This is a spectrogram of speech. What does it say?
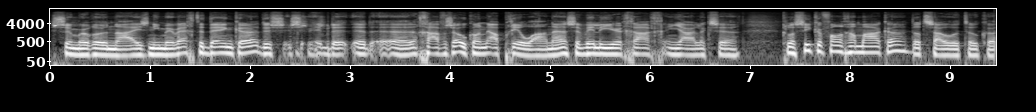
Summer Run, nou, hij is niet meer weg te denken. Dus ze- ik bedoel, eh, gaven ze ook al in april aan. Hè? Ze willen hier graag een jaarlijkse klassieker van gaan maken. Dat zou het ook, eh,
